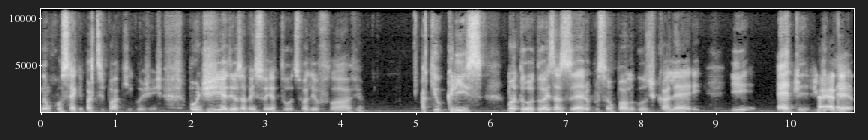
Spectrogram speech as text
não consegue participar aqui com a gente. Bom dia, Deus abençoe a todos. Valeu, Flávio. Aqui o Cris mandou 2 a 0 para o São Paulo, gols de Caleri e Éder. Éder.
